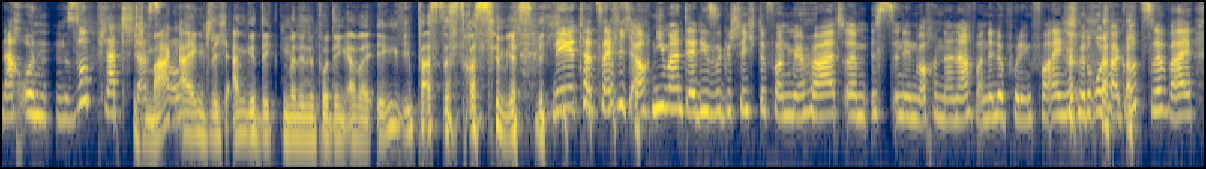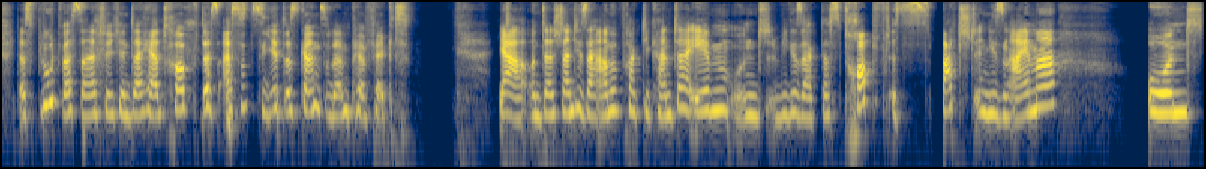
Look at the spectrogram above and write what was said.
nach unten. So platscht das. Ich mag auch. eigentlich angedickten Vanillepudding, aber irgendwie passt das trotzdem jetzt nicht. Nee, tatsächlich auch niemand, der diese Geschichte von mir hört, ähm, isst in den Wochen danach Vanillepudding. Vor allem nicht mit roter Grütze, weil das Blut, was da natürlich hinterher tropft, das assoziiert das Ganze dann perfekt. Ja, und dann stand dieser arme Praktikant da eben und wie gesagt, das tropft, es batscht in diesen Eimer und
